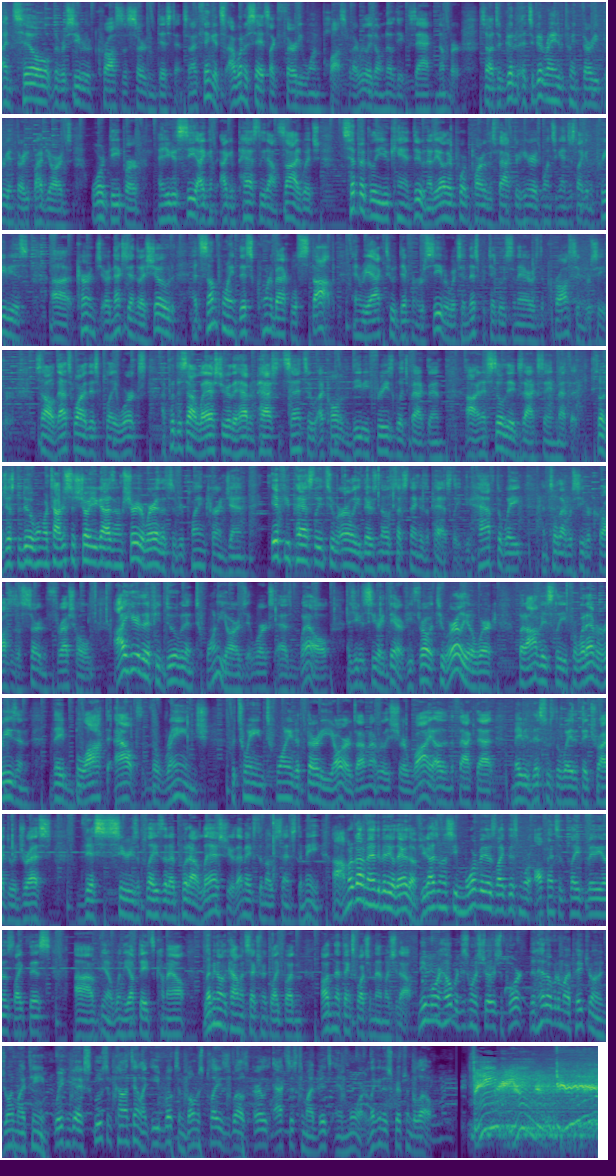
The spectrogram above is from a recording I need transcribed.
until the receiver crosses a certain distance. And I think it's I want to say it's like 31 plus, but I really don't know the exact number. So it's a good it's a good range between 33 and 35 yards or deeper. And you can see I can I can pass lead outside, which typically you can't do. Now the other important part of this factor here is once again, just like in the previous uh, current or next gen that I showed, at some point this cornerback will stop and react to a different receiver, which in this particular scenario is the crossing receiver. So that's why this play works. I put this out last year. They haven't passed it since. I called it the DB freeze glitch back then, uh, and it's still the exact same method. So just to do it one more time, just to show you guys, and I'm sure you're aware of this if you're playing current gen, if you pass lead too early, there's no such thing as a pass lead. You have to wait until that receiver crosses a certain threshold. I hear that if you do it within 20 yards, it works as well, as you can see right there. If you throw it too early, it'll work, but obviously, for whatever reason, they blocked out the range between 20 to 30 yards. I'm not really sure why, other than the fact that maybe this was the way that they tried to address this series of plays that I put out last year. That makes the most sense to me. Uh, I'm going to go ahead and end the video there, though. If you guys want to see more videos like this, more offensive play videos like this, uh, you know, when the updates come out, let me know in the comment section with the like button. Other than that, thanks for watching, man. Much it out. Need more help or just want to show your support? Then head over to my Patreon and join my team, where you can get exclusive content like ebooks and bonus plays, as well as early access to my vids and more. Link in the description below. Thank you.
